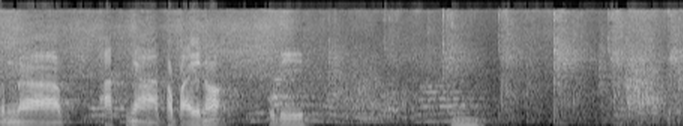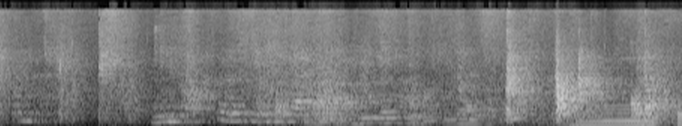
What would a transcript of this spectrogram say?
บรรดาพักหญ้าเข้าไปเนาะพอดีอืมอืมโอ้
